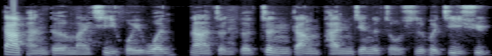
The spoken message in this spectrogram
大盘的买气回温，那整个震荡盘间的走势会继续。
